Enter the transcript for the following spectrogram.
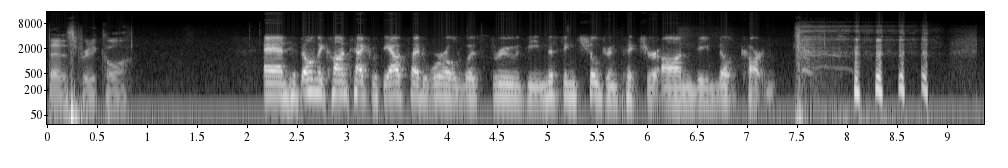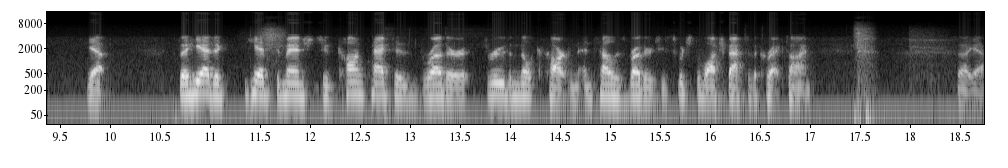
that is pretty cool. And his only contact with the outside world was through the missing children picture on the milk carton. Yeah. So he had to he had to manage to contact his brother through the milk carton and tell his brother to switch the watch back to the correct time. So yeah.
